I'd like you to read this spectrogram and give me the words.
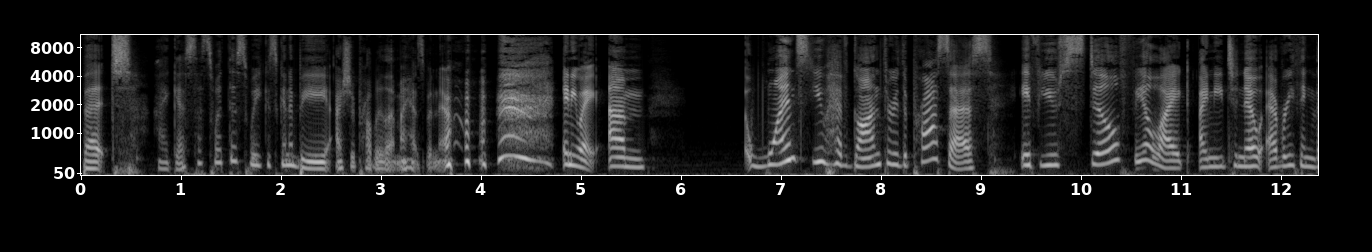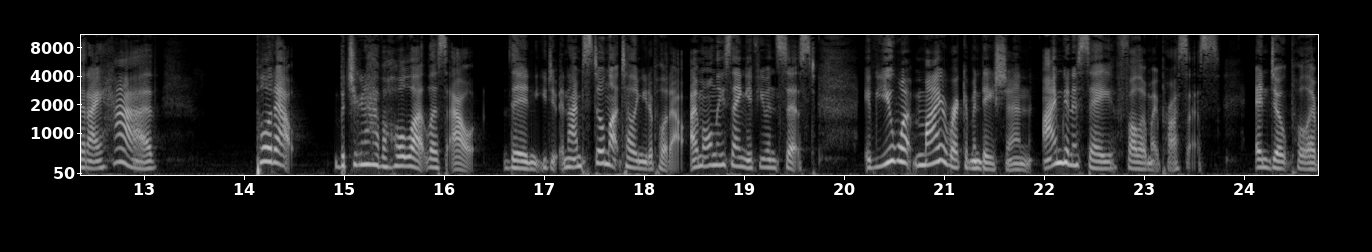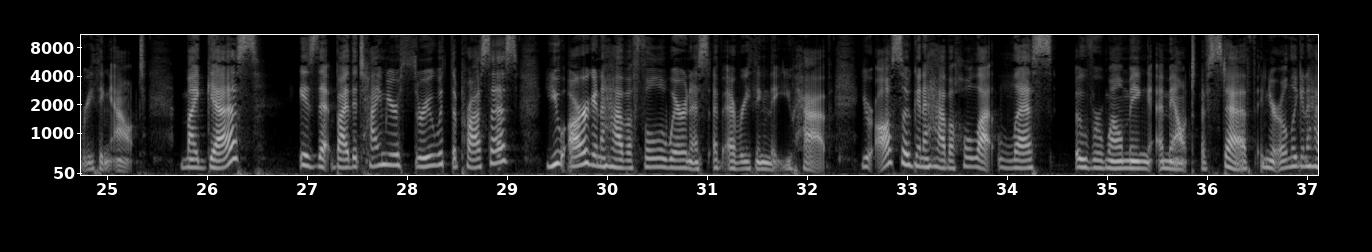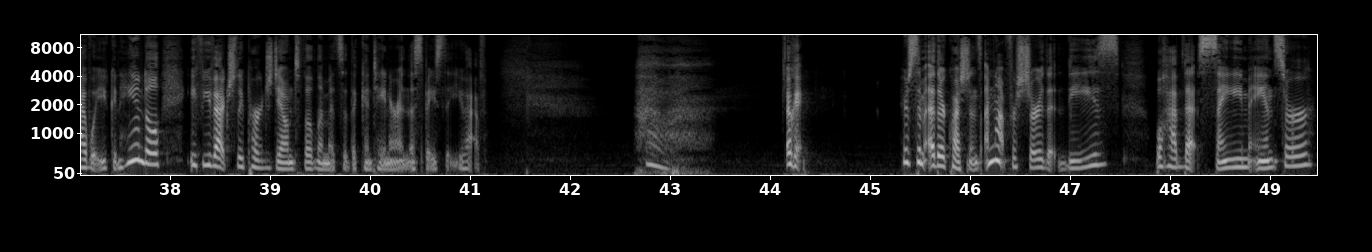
but I guess that's what this week is going to be. I should probably let my husband know. anyway, um, once you have gone through the process, if you still feel like I need to know everything that I have, pull it out. But you're going to have a whole lot less out than you do. And I'm still not telling you to pull it out. I'm only saying if you insist. If you want my recommendation, I'm going to say follow my process and don't pull everything out. My guess is that by the time you're through with the process, you are going to have a full awareness of everything that you have. You're also going to have a whole lot less overwhelming amount of stuff. And you're only going to have what you can handle if you've actually purged down to the limits of the container and the space that you have. okay. Here's some other questions. I'm not for sure that these will have that same answer.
